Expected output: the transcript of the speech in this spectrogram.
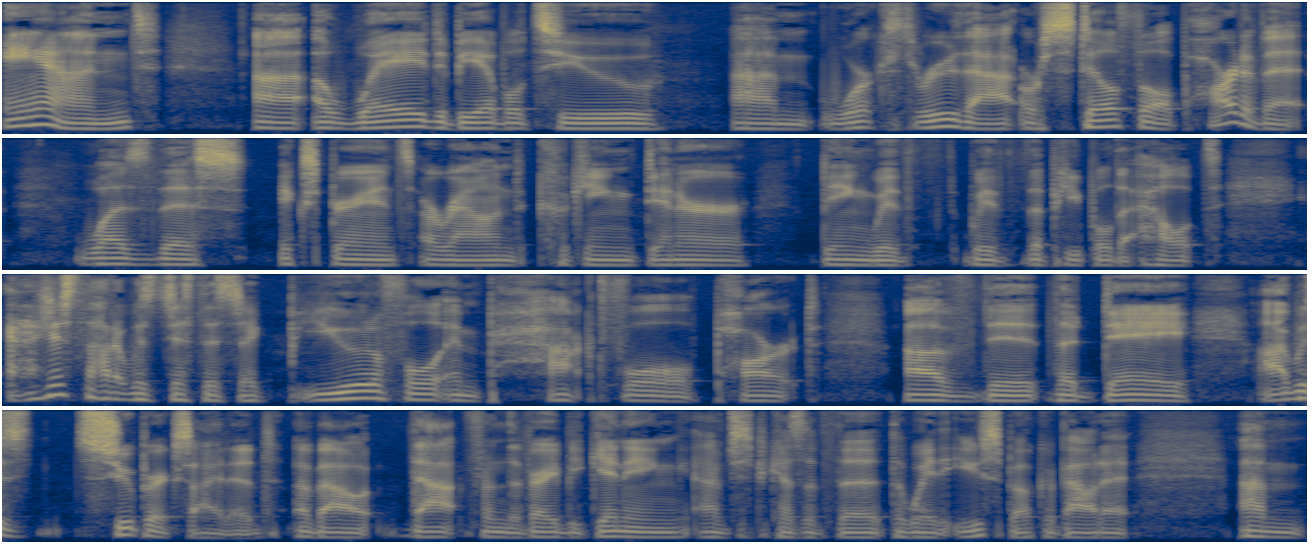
And uh, a way to be able to um, work through that or still feel a part of it was this experience around cooking dinner, being with with the people that helped. And I just thought it was just this like beautiful, impactful part of the the day. I was super excited about that from the very beginning, uh, just because of the the way that you spoke about it. Um,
